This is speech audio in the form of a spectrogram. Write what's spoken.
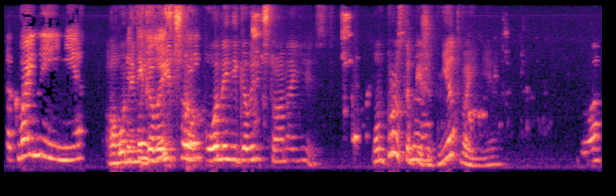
Так войны и нет. А он и не говорит, есть что он и не говорит, что она есть. Он просто Ну. пишет нет войне. Да.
